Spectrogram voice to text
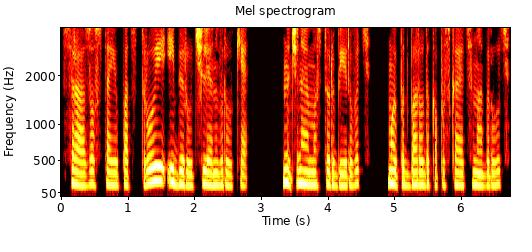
Сразу встаю под струи и беру член в руки. Начинаю мастурбировать. Мой подбородок опускается на грудь.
